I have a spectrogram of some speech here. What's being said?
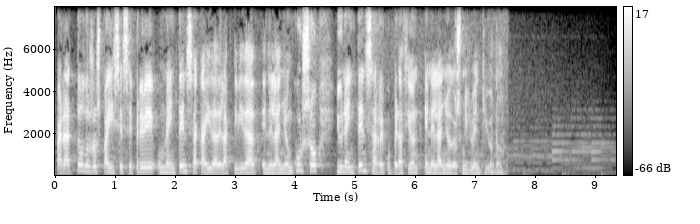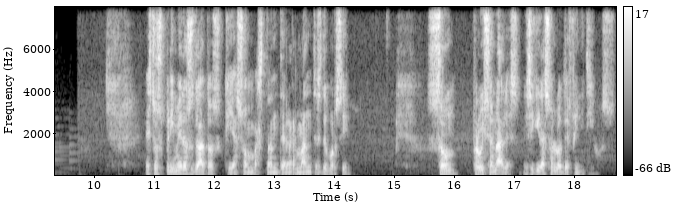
Para todos los países se prevé una intensa caída de la actividad en el año en curso y una intensa recuperación en el año 2021. Estos primeros datos, que ya son bastante alarmantes de por sí, son provisionales, ni siquiera son los definitivos.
